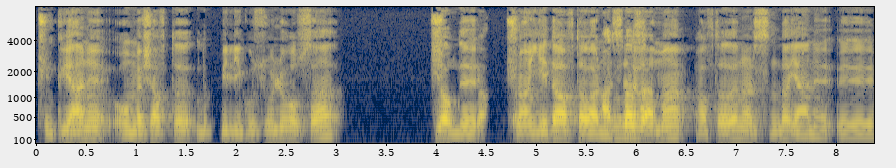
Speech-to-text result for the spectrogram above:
Çünkü yani 15 haftalık bir lig usulü olsa şimdi yok, yok, şu an 7 hafta var mesela zaten. ama haftaların arasında yani e,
